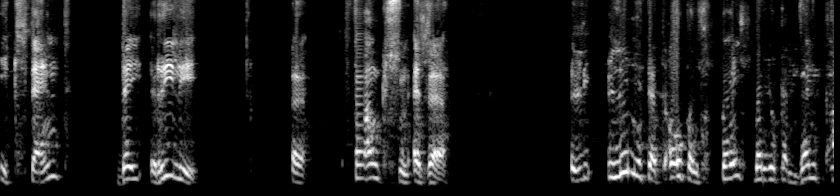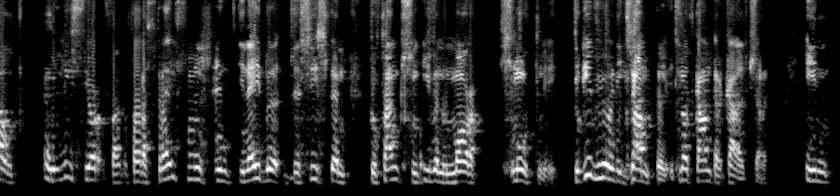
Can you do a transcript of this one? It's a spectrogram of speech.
extent they really uh, function as a li- limited open space where you can vent out, release your frustrations, and enable the system to function even more smoothly. To give you an example, it's not counterculture. In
